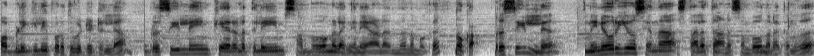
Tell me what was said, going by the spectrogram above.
പബ്ലിക്കലി പുറത്തുവിട്ടിട്ടില്ല. ബ്രസീലിലെയും കേരളത്തിലെയും സംഭവങ്ങൾ എങ്ങനെയാണെന്ന് നമുക്ക് നോക്കാം. ബ്രസീലിൽ മിനോറിയോസ് എന്ന സ്ഥലത്താണ് സംഭവം നടക്കുന്നത്.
